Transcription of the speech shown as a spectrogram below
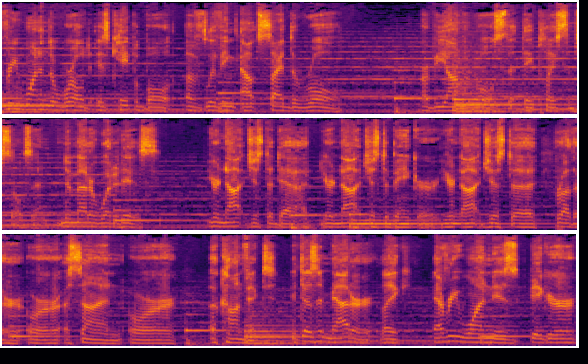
Everyone in the world is capable of living outside the role or beyond the roles that they place themselves in, no matter what it is. You're not just a dad. You're not just a banker. You're not just a brother or a son or a convict. It doesn't matter. Like, everyone is bigger,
